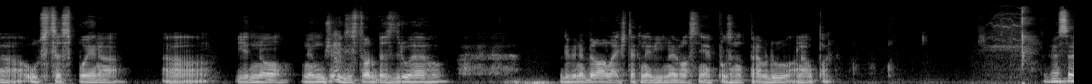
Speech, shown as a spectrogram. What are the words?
uh, úzce spojená. Uh, jedno nemůže existovat bez druhého. Kdyby nebyla lež, tak nevíme vlastně, jak poznat pravdu a naopak. Pojďme se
